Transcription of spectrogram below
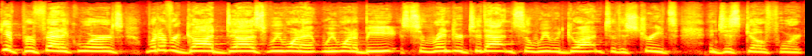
give prophetic words. Whatever God does, we want to we want to be surrendered to that. And so we would go out into the streets and just go for it.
